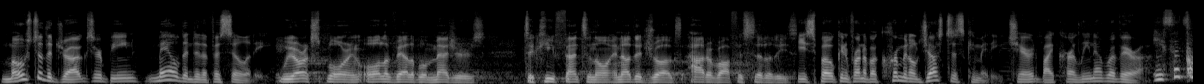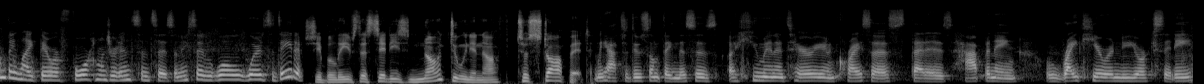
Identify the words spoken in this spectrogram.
most of the drugs are being mailed into the facility. We are exploring all available measures to keep fentanyl and other drugs out of our facilities. He spoke in front of a criminal justice committee chaired by Carlina Rivera. He said something like there were 400 instances, and he said, Well, where's the data? She believes the city's not doing enough to stop it. We have to do something. This is a humanitarian crisis that is happening right here in New York City.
